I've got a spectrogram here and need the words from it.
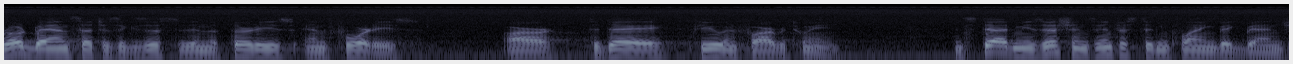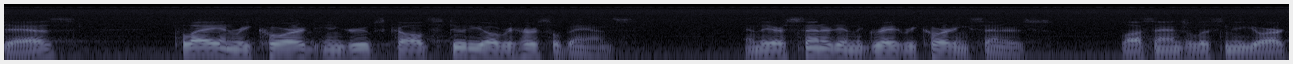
Road bands such as existed in the 30s and 40s are today few and far between. Instead, musicians interested in playing big band jazz play and record in groups called studio rehearsal bands, and they are centered in the great recording centers, Los Angeles, New York,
